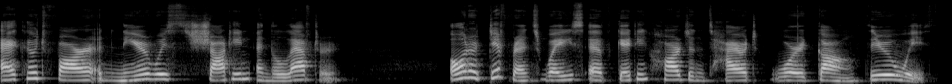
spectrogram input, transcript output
echoed far and near with shouting and laughter. All the different ways of getting hard and tired were gone through with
